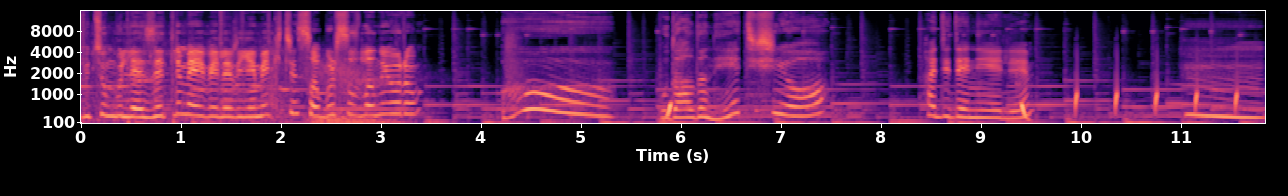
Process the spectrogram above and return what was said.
Bütün bu lezzetli meyveleri yemek için sabırsızlanıyorum. Bu dalda ne yetişiyor? Hadi deneyelim. Hmm,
